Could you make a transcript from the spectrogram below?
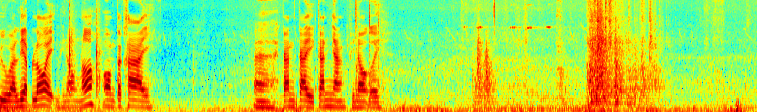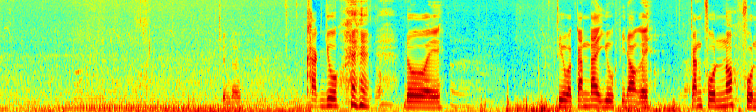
ถือว่าเรียบร้อยพี่น้องเนาะออมตะไคร่อ่ากันไก่กันหยังพี่น้องเอ้ยเป็นได้คักอยู่ โดยถือว่ากันได้อยู่พี่น้องเอ้ยกันฝนเนาะฝน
